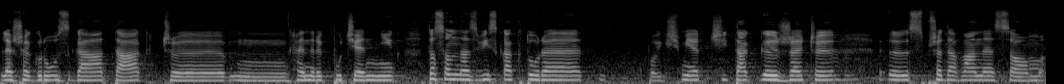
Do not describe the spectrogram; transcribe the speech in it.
Leszek Rózga, tak, czy mm, Henryk Płóciennik, to są nazwiska, które po ich śmierci tak rzeczy y, sprzedawane są y,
